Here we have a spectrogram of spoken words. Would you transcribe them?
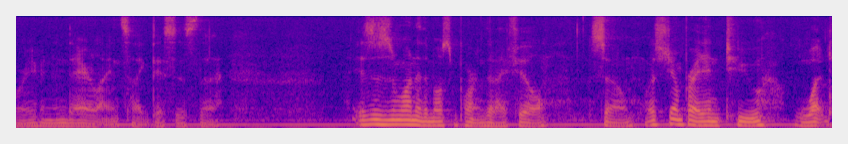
or even in the airlines, like this is the this is one of the most important that I feel. So let's jump right into what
